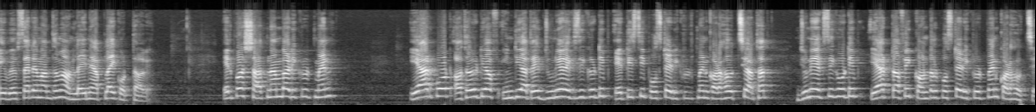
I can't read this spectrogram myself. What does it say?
এই ওয়েবসাইটের মাধ্যমে অনলাইনে অ্যাপ্লাই করতে হবে। এরপর সাত number recruitment airport authority of ইন্ডিয়াতে জুনিয়র এক্সিকিউটিভ এটিসি পোস্টে রিক্রুটমেন্ট করা হচ্ছে, অর্থাৎ junior executive air traffic control পোস্টে রিক্রুটমেন্ট করা হচ্ছে।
